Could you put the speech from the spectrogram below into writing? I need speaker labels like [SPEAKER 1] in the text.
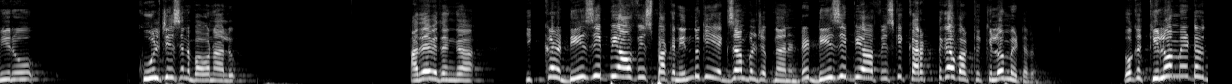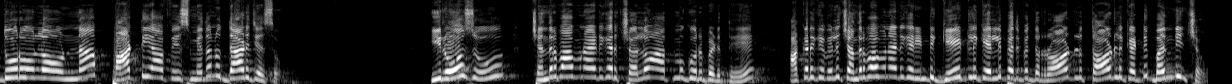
[SPEAKER 1] మీరు కూల్ చేసిన భవనాలు. అదేవిధంగా ఇక్కడ డీజీపీ ఆఫీస్ పక్కన ఎందుకు ఈ ఎగ్జాంపుల్ చెప్తున్నానంటే డీజీపీ ఆఫీస్కి కరెక్ట్గా ఒక కిలోమీటర్. ఒక కిలోమీటర్ దూరంలో ఉన్న పార్టీ ఆఫీస్ మీద నువ్వు దాడి చేసావు. ఈరోజు చంద్రబాబు నాయుడు గారు చలో ఆత్మకూరు పెడితే అక్కడికి వెళ్ళి చంద్రబాబు నాయుడు గారి ఇంటి గేట్లకి వెళ్ళి పెద్ద పెద్ద రాడ్లు తాడ్లు కట్టి బంధించావు.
